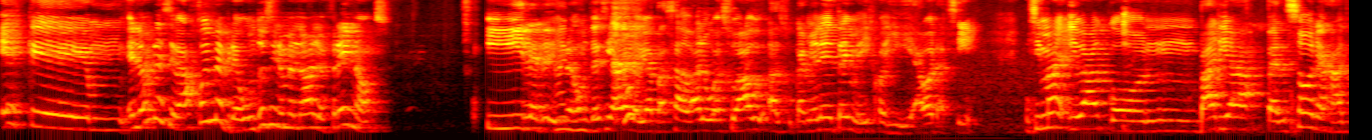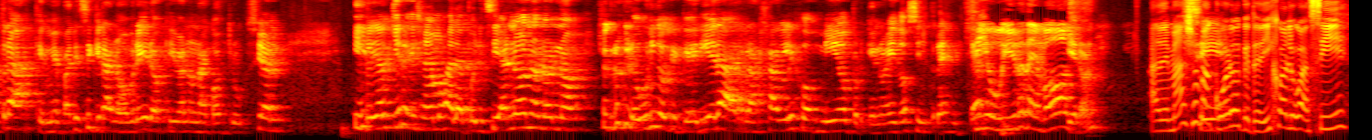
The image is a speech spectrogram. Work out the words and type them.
es que mm, el hombre se bajó y me preguntó si no me andaban los frenos. Y le, pregunté si ahora le había pasado algo a su, a su camioneta y me dijo, y ahora sí. Encima iba con varias personas atrás que me parece que eran obreros que iban a una construcción. Y le digo, ¿quiere que llamemos a la policía? No, no, no, no. Yo creo que lo único que quería era rajar lejos mío porque no hay dos sin tres, ¿viste? Sí, huir de vos. ¿Vieron? Además, yo Sí. me acuerdo que te dijo algo así.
